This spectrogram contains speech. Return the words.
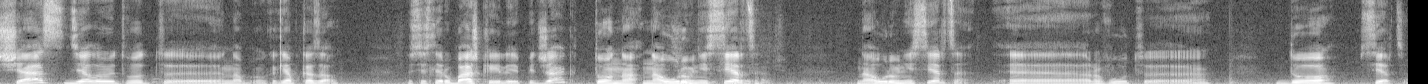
Сейчас делают вот, э, как я показал. То есть, если рубашка или пиджак, то на, на уровне Что сердца, на уровне сердца э, рвут э, до сердца,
